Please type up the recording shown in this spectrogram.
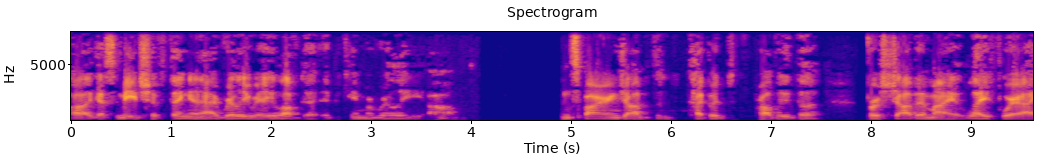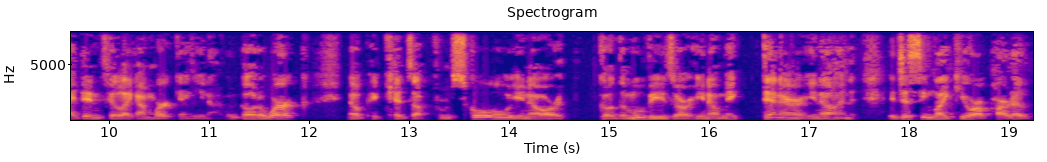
uh, I guess a maid shift thing, and I really, really loved it. It became a really um, inspiring job, the type of probably the first job in my life where I didn't feel like I'm working. You know, I would go to work, you know, pick kids up from school, you know, or go to the movies, or you know, make dinner, you know, and it just seemed like you were a part of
